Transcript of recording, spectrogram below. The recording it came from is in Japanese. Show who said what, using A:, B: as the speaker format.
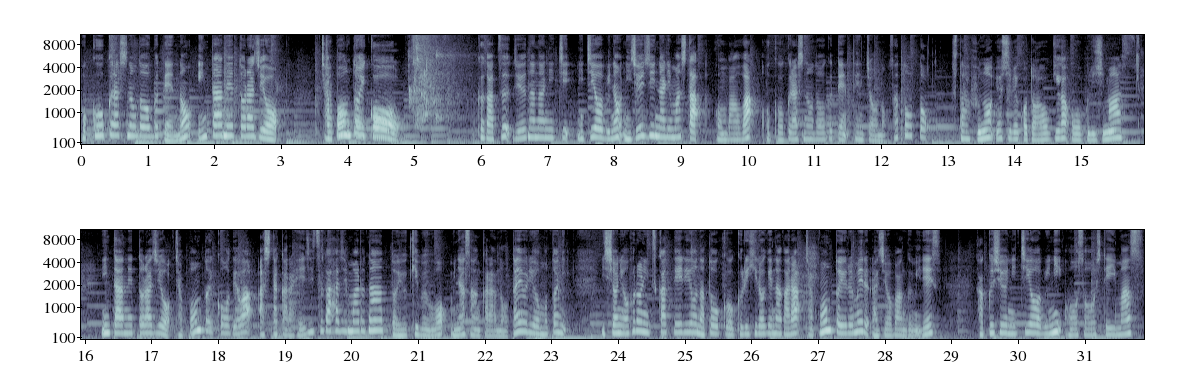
A: 北欧暮らしの道具店のインターネットラジオ。チャポンと行こう。9月17日日曜日の20時になりました。こんばんは。北欧暮らしの道具店店長の佐藤と。
B: スタッフの吉部こと青木がお送りします。
A: インターネットラジオチャポンと行こうでは明日から平日が始まるなという気分を皆さんからのお便りをもとに一緒にお風呂に浸かっているようなトークを繰り広げながらチャポンと緩めるラジオ番組です各週日曜日に放送しています。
